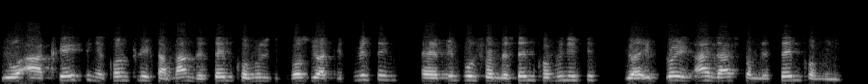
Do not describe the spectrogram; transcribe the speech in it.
You are creating a conflict among the same community because you are dismissing uh, people from the same community, you are employing others from the same community.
